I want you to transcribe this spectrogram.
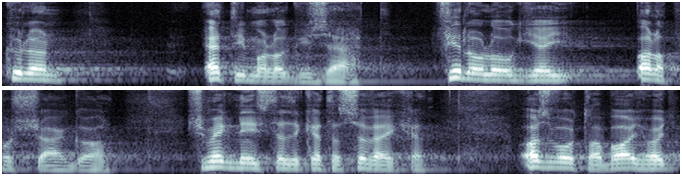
külön etimologizált, filológiai alapossággal, és megnézte ezeket a szövegeket. Az volt a baj, hogy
